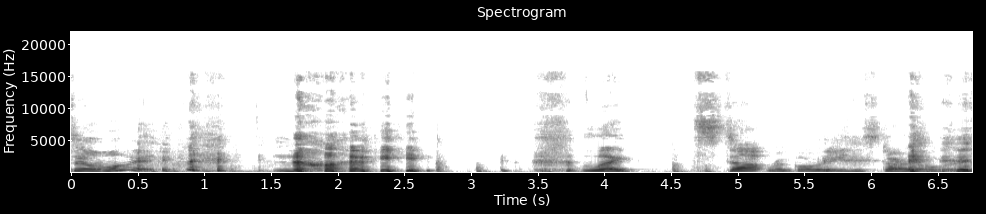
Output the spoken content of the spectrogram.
So what? no, I mean, like, stop recording and start over.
